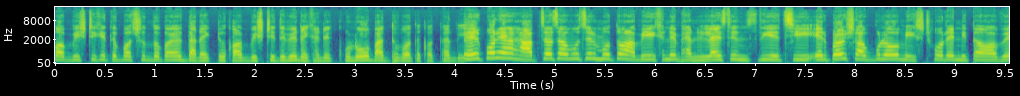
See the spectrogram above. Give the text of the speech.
কম মিষ্টি খেতে পছন্দ করেন, তারা একটু কম মিষ্টি দেবেন, এখানে কোনো বাধ্যবাধকতা নেই। এরপরে হাফ চা চামচের মতো আমি এখানে ভ্যানিলা এসেন্স দিয়েছি। এরপরে সবগুলো মিক্সড করে নিতে হবে,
